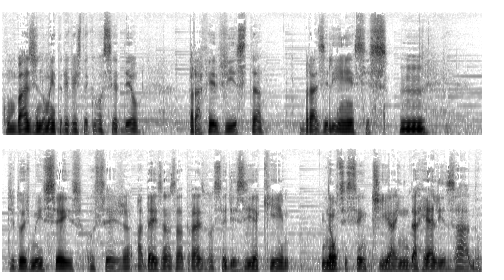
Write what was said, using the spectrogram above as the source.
com base numa entrevista que você deu para a revista Brasilienses hum. de 2006, ou seja, há 10 anos atrás você dizia que não se sentia ainda realizado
